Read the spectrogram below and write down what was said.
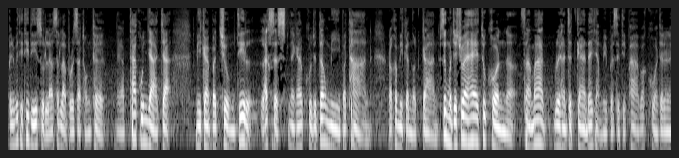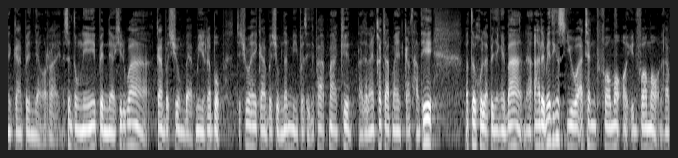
เป็นวิธีที่ดีที่สุดแล้วสำหรับบริษัทของเธอนะครับถ้าคุณอยากจะมีการประชุมที่ Lexus นะครับคุณจะต้องมีประธาน แล้วก็มีกำหนดการ ซึ่งมันจะช่วยให้ทุกคนสามารถบริหารจัดการได้อย่างมีประสิทธิภาพว่าควรจะดำเนินการเป็นอย่างไร ซึ่งตรงนี้เป็นแนวคิดว่าการประชุมแบบมีระบบ จะช่วยให้การประชุมนั้นมีประสิทธิภาพมากขึ้นหลังจากนั้นก็จะมาการถามที่ แล้วตัวคุณล่ะเป็นยังไงบ้างนะ Are the meetings you attend formal or informal นะครับ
